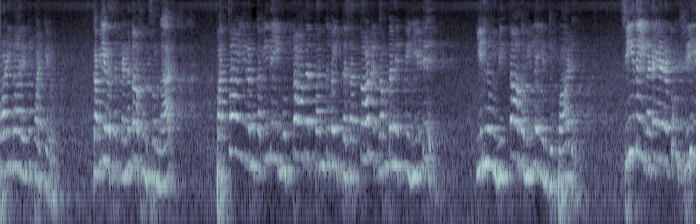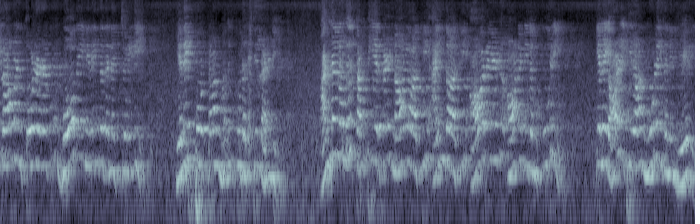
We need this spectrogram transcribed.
பாடினார் என்று பார்க்கிறோம். கவியரசர் கண்ணதாசன் சொன்னார் பத்தாயிரம் கவிதை முத்தாக தந்து வைத்த சத்தான கம்பனுக்கு ஈடு. இன்னும் வித்தாகவில்லை என்று பாடு. சீதை நடையழகும் ஸ்ரீராமன் தோழழகும் போதை நிறைந்ததெனச் சொல்லி எனை போட்டான் மதுக்குடத்தில் அள்ளி. அண்ணனோடு தம்பியர்கள் நாலாகி ஐந்தாகி ஆறேழு ஆணவிதம் கூறி என்னை ஆளுகிறான் மூளைதனில் ஏறி.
